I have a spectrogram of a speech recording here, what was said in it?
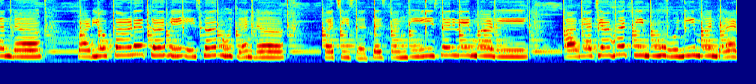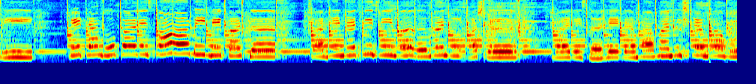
અન્ન પડ્યો કાળ કહે સહુજન પછી સતસંગી સર્વે મળી આવ્યા જ્યાં હતી મુનિ મંડળી બેઠા ગોપાળ સ્વામીને પાસ કહે નથી જીવવાની આશ મારે શહેરમાં મનુષ્ય બહુ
